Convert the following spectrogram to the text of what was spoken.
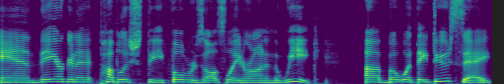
and they are going to publish the full results later on in the week. Uh, but what they do say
